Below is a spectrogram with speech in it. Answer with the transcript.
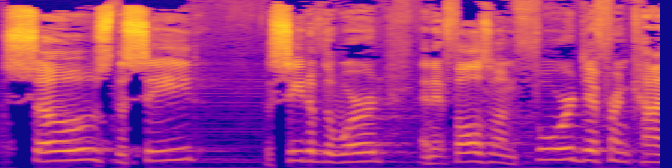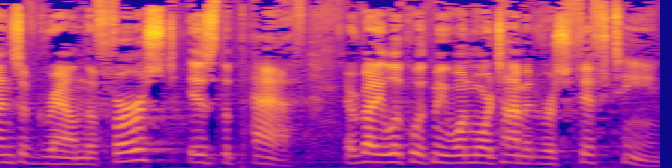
sows the seed, the seed of the word, and it falls on four different kinds of ground. The first is the path. Everybody, look with me one more time at verse 15.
